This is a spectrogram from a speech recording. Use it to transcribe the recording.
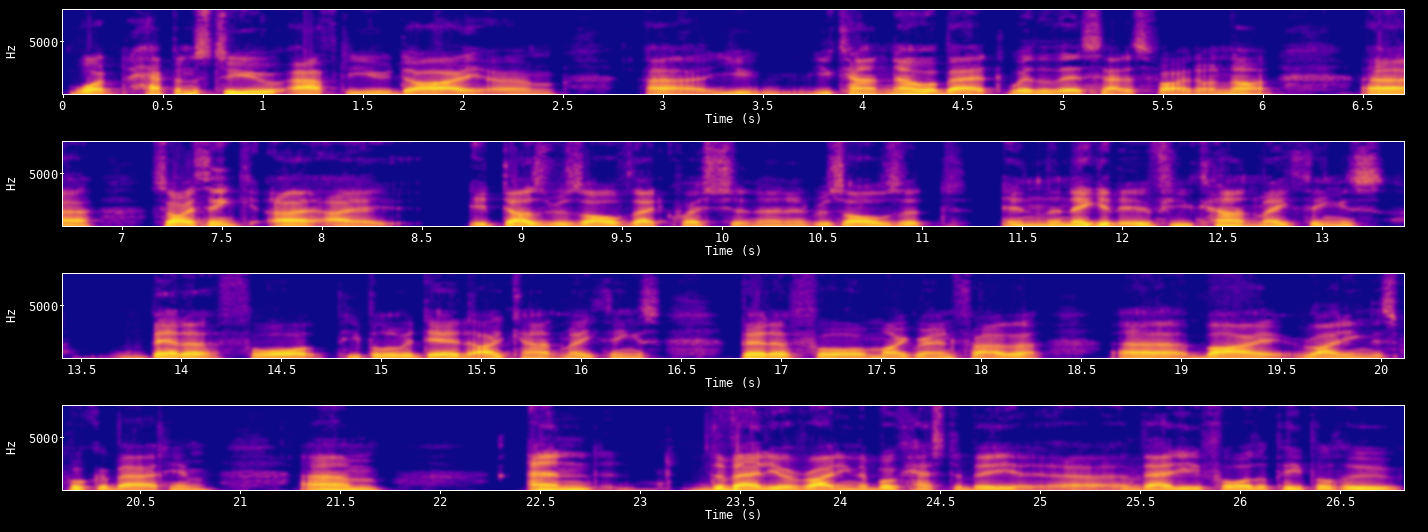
what happens to you after you die, um, uh, you you can't know about whether they're satisfied or not. Uh, so I think I, I, it does resolve that question, and it resolves it in the negative. You can't make things better for people who are dead. I can't make things better for my grandfather uh, by writing this book about him. Um, and the value of writing the book has to be uh, a value for the people who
